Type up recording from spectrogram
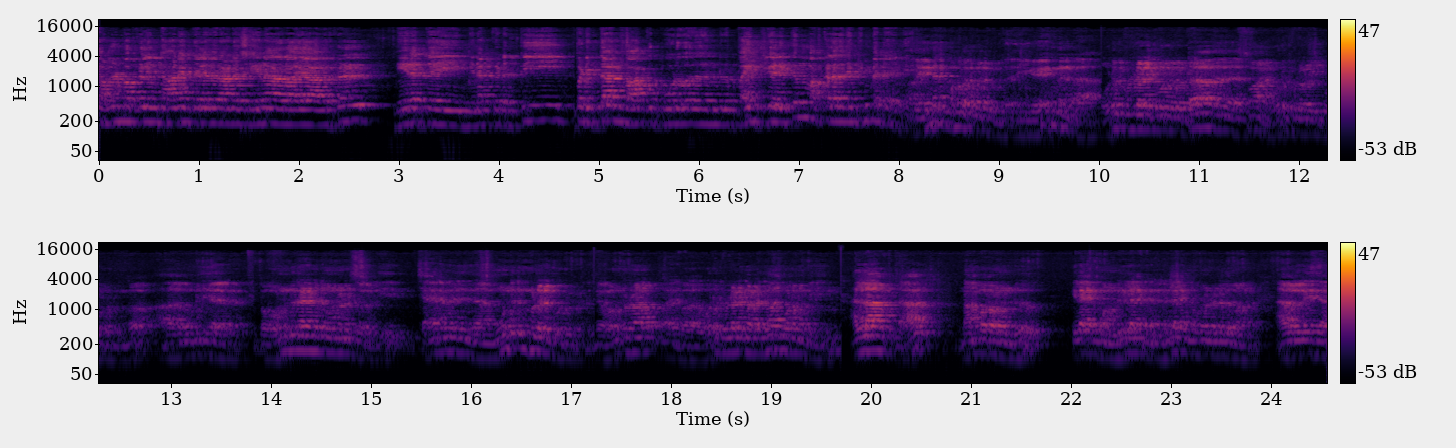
தமிழ் மக்களின் தானே தலைவரான சேனாராயா அவர்கள் நேரத்தை மினக்கெடுத்தி இப்படித்தான் வாக்கு போடுவது என்று பயிற்சி அளித்தும் மக்கள் அதனை இப்போ ஒன்று ரெண்டு மூணுன்னு சொல்லி ஒன்று ஒரு புள்ளி மட்டும் தான் போட முடியும். அல்லாவிட்டால் நம்பர் ஒன்று இலக்கம் ஒன்று இலக்கம் இலக்கம் ஒன்று எழுதுவாங்க அவர்களே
